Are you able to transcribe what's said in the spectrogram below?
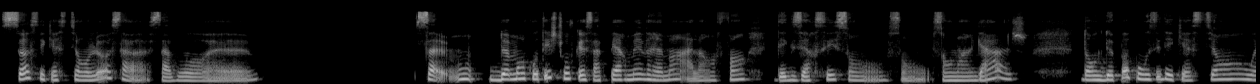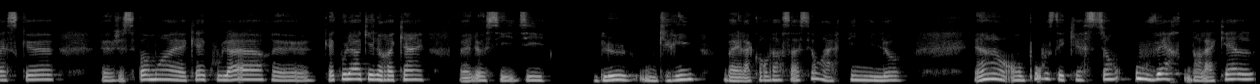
Ça, ces questions-là, ça, ça va euh, de mon côté, je trouve que ça permet vraiment à l'enfant d'exercer son, son, langage. Donc, de ne pas poser des questions où est-ce que, euh, je ne sais pas moi, quelle couleur, euh, quelle couleur le requin? Ben là, s'il dit bleu ou gris, ben la conversation a fini là. Hein, on pose des questions ouvertes dans lesquelles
